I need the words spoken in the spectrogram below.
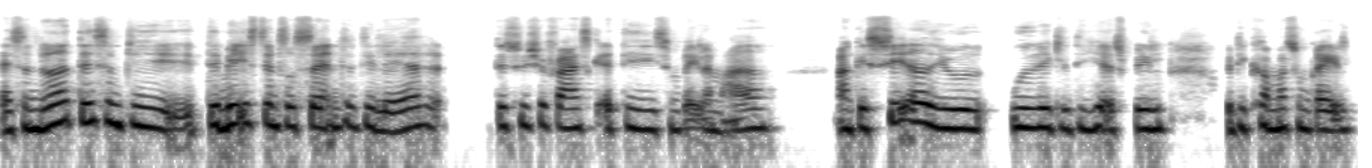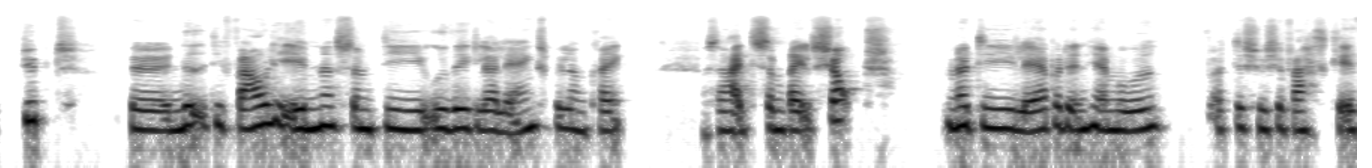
Altså noget af det, som de, det mest interessante, de lærer, det synes jeg faktisk, at de som regel er meget engageret i at udvikle de her spil, og de kommer som regel dybt øh, ned i de faglige emner, som de udvikler læringsspil omkring. Og så har de som regel sjovt, når de lærer på den her måde, og det synes jeg faktisk, at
